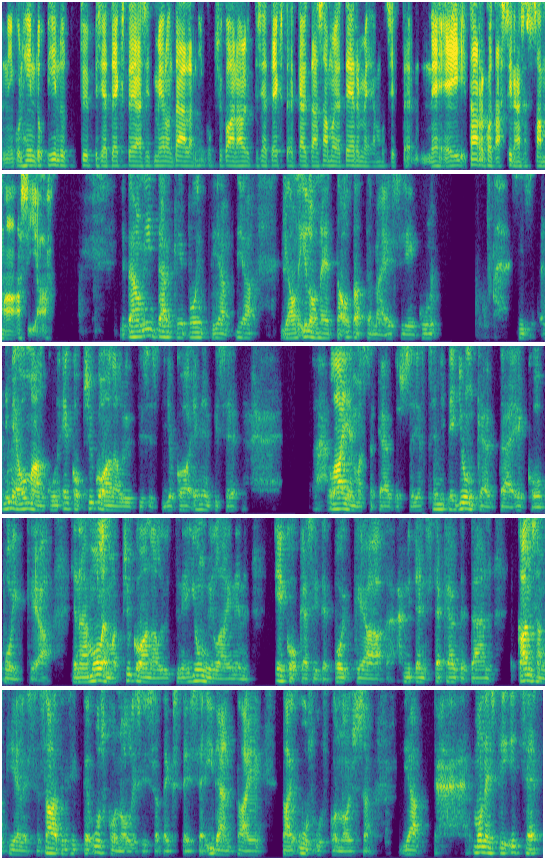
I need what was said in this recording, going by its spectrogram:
niin kuin hindu, hindutyyppisiä tekstejä, ja sitten meillä on täällä niin kuin psykoanalyyttisiä tekstejä, että käytetään samoja termejä, mutta sitten ne ei tarkoita sinänsä samaa asiaa. Ja tämä on niin tärkeä pointti ja, ja, ja on iloinen, että otat tämä esiin, kun siis nimenomaan kun ekopsykoanalyyttisesti, joka on enempi se laajemmassa käytössä ja se, miten Jung käyttää eko poikkeaa. Ja nämä molemmat, psykoanalyyttinen jungilainen ekokäsite poikkeaa, miten sitä käytetään kansankielessä, saati sitten uskonnollisissa teksteissä, idän tai, tai uususkonnoissa. Ja monesti itse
